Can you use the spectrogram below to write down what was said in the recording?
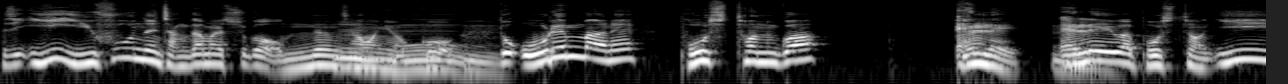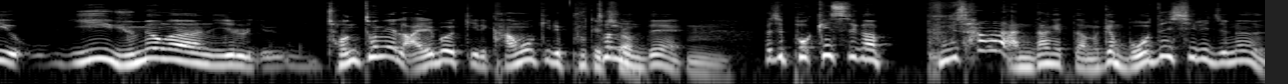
사실 이 이후는 장담할 수가 없는 상황이었고 음. 또 오랜만에 보스턴과 LA, LA와 보스턴 이 이 유명한 이 전통의 라이벌끼리 강호끼리 붙었는데 음. 사실 퍼킨스가 부상을 안 당했다면 그러니까 모든 시리즈는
